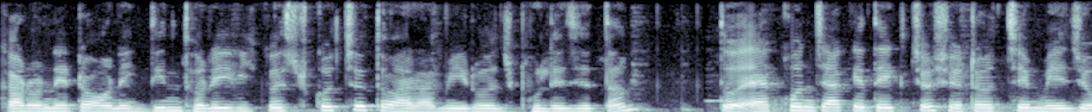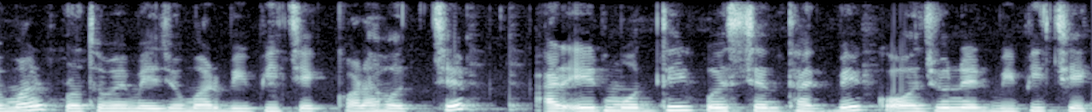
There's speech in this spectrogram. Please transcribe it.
কারণ এটা অনেক দিন ধরেই রিকোয়েস্ট করছে, তো আর আমি রোজ ভুলে যেতাম। তো এখন যাকে দেখছ সেটা হচ্ছে মেজোমার। প্রথমে মেজোমার বিপি চেক করা হচ্ছে। আর এর মধ্যেই কোয়েশ্চেন থাকবে, কজনের বিপি চেক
